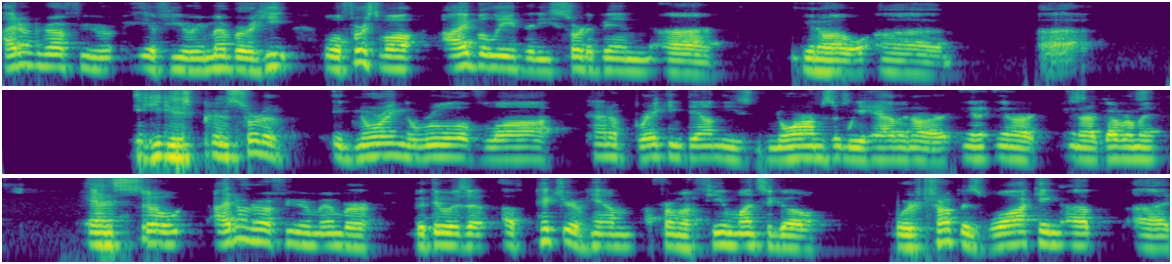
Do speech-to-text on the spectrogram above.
I don't know if you if you remember he. Well, first of all, I believe that he's sort of been. Uh, you know. Uh, he's been sort of ignoring the rule of law kind of breaking down these norms that we have in our in, in our in our government. And so I don't know if you remember, but there was a, a picture of him from a few months ago where Trump is walking up uh,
